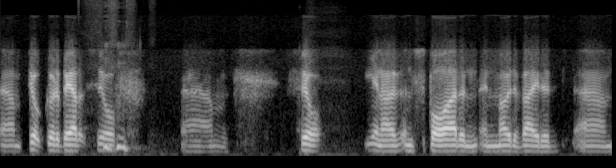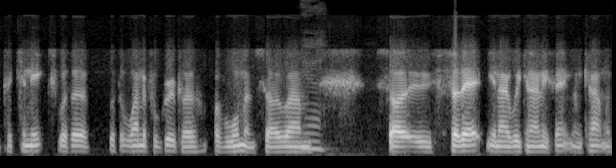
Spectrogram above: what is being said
Um, felt good about itself. um, felt you know inspired and, and motivated um, to connect with a with a wonderful group of, of women. So. Um, yeah. So for that, you know, we can only thank them, can't we?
